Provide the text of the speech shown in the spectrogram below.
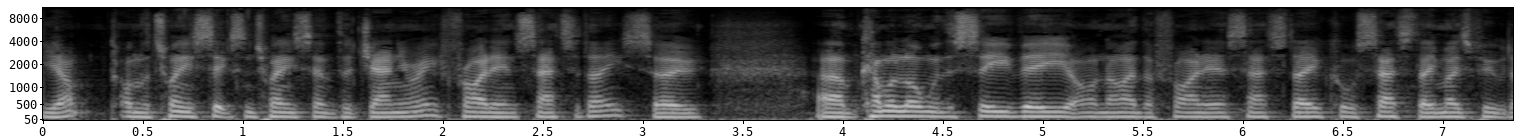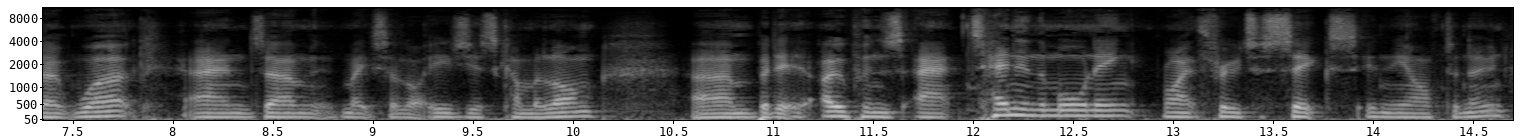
Yep, on the 26th and 27th of January, Friday and Saturday. So um, come along with the CV on either Friday or Saturday. Of course, Saturday most people don't work, and um, it makes it a lot easier to come along. Um, but it opens at 10 in the morning, right through to 6 in the afternoon.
